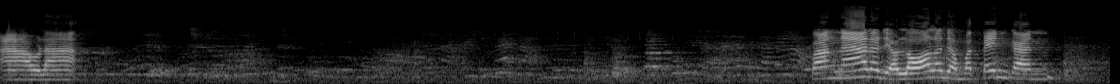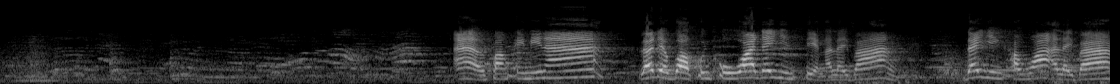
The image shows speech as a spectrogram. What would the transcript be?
เอาละฟังนะแล้วเดี๋ยวร้องแล้วเดี๋ยวมาเต้นกันอ่าฟังเพลงนี้นะ แล้วเดี๋ยวบอกคุณครูว่าได้ยินเสียงอะไรบ้าง ได้ยินคำว่าอะไรบ้าง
